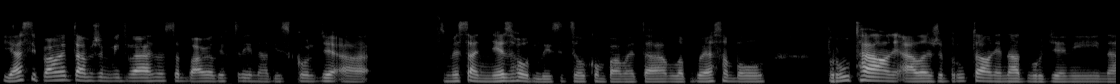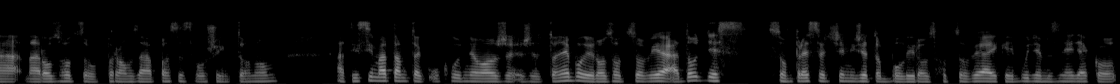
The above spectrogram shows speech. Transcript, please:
Ja si pamätám, že my dva sme sa bavili vtedy na Discorde a sme sa nezhodli, si celkom pamätám, lebo ja som bol brutálne, ale že brutálne nadúrdený na, na rozhodcov v prvom zápase s Washingtonom. A ty si ma tam tak ukludňoval, že, že to neboli rozhodcovia a dodnes som presvedčený, že to boli rozhodcovia, aj keď budem znieť ako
